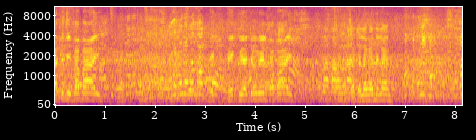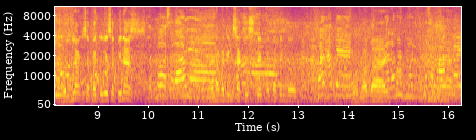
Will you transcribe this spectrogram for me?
Ate G, bye-bye. Kay Kuya Joel, bye-bye. At sa dalawa nilang, good luck sa pag-uwi sa Pinas. Yan po, salamat. Sana maging success din pagdating doon. Bye, ate. Oh, bye-bye. Alaman, George, kita sa bahay.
